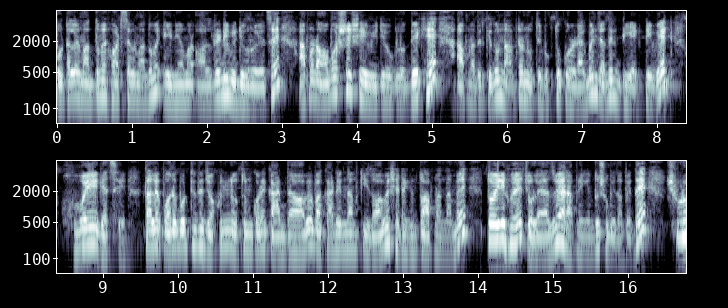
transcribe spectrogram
পোর্টালের মাধ্যমে, হোয়াটসঅ্যাপের মাধ্যমে এই নিয়ে আমার অলরেডি ভিডিও রয়েছে। আপনারা অবশ্যই সেই ভিডিওগুলো দেখে আপনাদের কিন্তু নামটা নথিভুক্ত করে রাখবেন যাদের ডিঅ্যাক্টিভেট হয়ে গেছে। তাহলে পরবর্তীতে যখনই নতুন করে কার্ড দেওয়া হবে বা কার্ডের নাম কি দেওয়া হবে, সেটা কিন্তু আপনার নামে তৈরি হয়ে চলে আসবে আর আপনি কিন্তু সুবিধা পেতে শুরু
